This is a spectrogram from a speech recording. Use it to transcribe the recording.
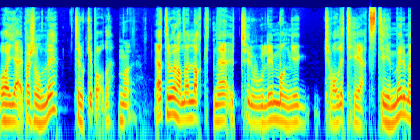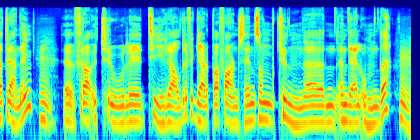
Og jeg personlig tror ikke på det. Nei. Jeg tror han har lagt ned utrolig mange kvalitetstimer med trening Mm. eh, fra utrolig tidlig alder. Fikk hjelp av faren sin, som kunne en del om det. Mm.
